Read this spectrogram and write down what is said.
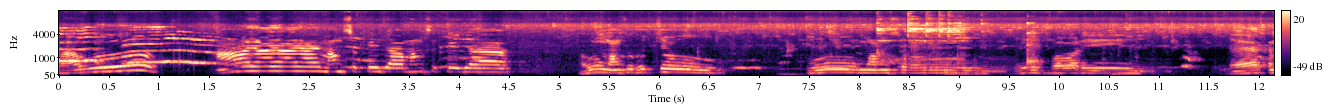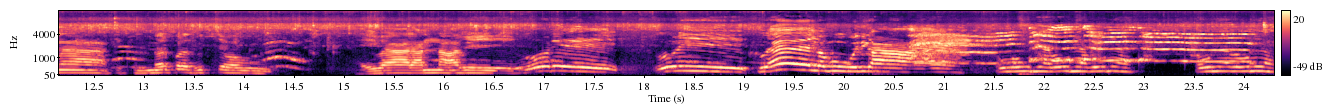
বাবু আয় আয় আয় আয় মাংস খেয়ে যা মাংস খেয়ে যা। বাবু মাংস ধরছ? ও মাংস বাবা রে দেখ না কি সুন্দর করে ধুচ্ছে বাবু। এইবার রান্না হবে। ওরে ওরে খু- এই বাবু ওইদিকে বাবু নিয়ে আয়, বাবু নিয়ে আয়।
